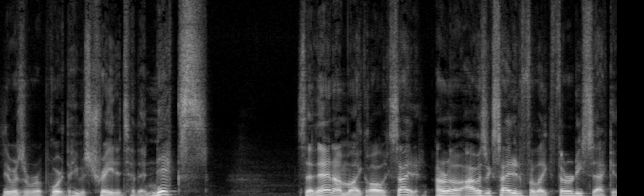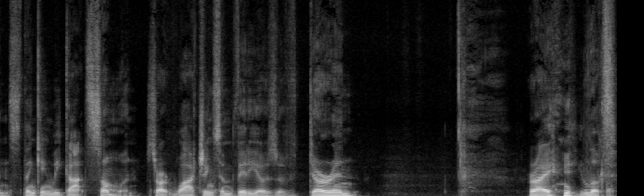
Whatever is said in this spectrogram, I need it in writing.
there was a report that he was traded to the Knicks. So then I'm like all excited. I don't know. I was excited for like 30 seconds, thinking we got someone. Start watching some videos of Duren. Right? he looks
